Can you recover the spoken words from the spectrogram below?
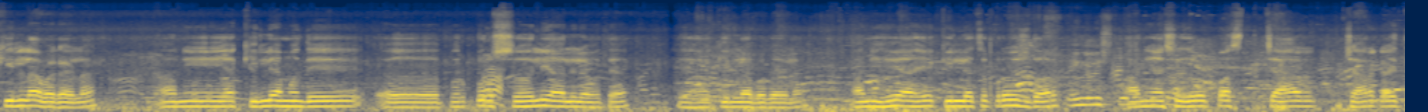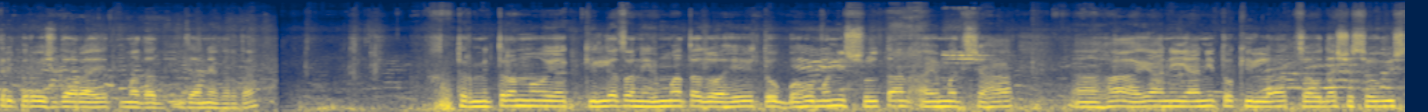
किल्ला बघायला. आणि या किल्ल्यामध्ये भरपूर सहली आलेल्या होत्या. ह्या किल्ला बघायला. आणि हे आहे किल्ल्याचं प्रवेशद्वार. इंग्लिश आणि असे जवळपास चार चार काहीतरी प्रवेशद्वार आहेत मधात जाण्याकरता. तर मित्रांनो या किल्ल्याचा निर्माता जो आहे तो बहुमनी सुलतान अहमद शहा. हा आहे आणि यांनी तो किल्ला चौदाशे सव्वीस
